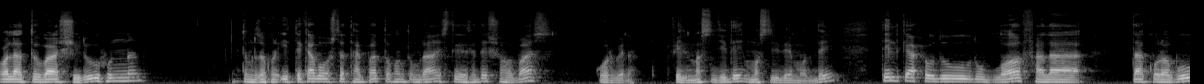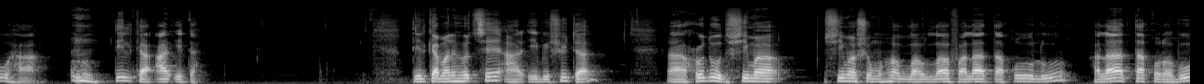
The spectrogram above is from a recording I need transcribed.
ওলা তুবা শিরু হুন্না তোমরা যখন ইতেকাব অবস্থায় থাকবা, তখন তোমরা স্ত্রীদের সাথে সহবাস করবে না। ফিল মসজিদে, মসজিদের মধ্যে, তিলকা হুদুদুল্লাহ ফালা তা তাকরবু হা তিলকা আর এটা। তিলকা মানে হচ্ছে, আর এই বিষয়টা হুদুদ, সীমা, সীমাসমূহ, আল্লাহুল্লাহ ফালা তাকুলু, ফালা তাকরবু,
